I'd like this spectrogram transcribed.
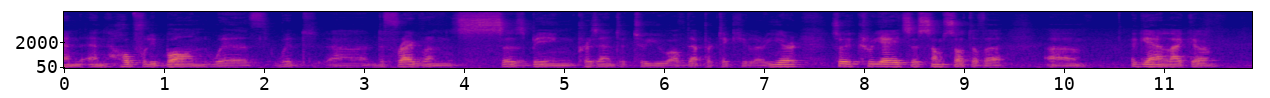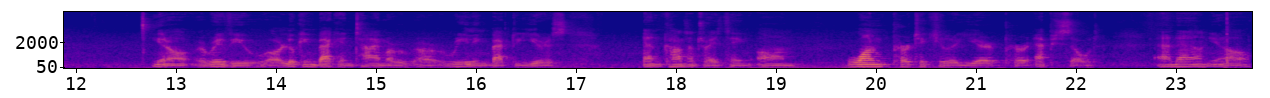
and, and hopefully bond with, with uh, the fragrances being presented to you of that particular year. So it creates a, some sort of a, um, again, like a, you know, a review or looking back in time or, or reeling back to years and concentrating on one particular year per episode. And then, you know,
